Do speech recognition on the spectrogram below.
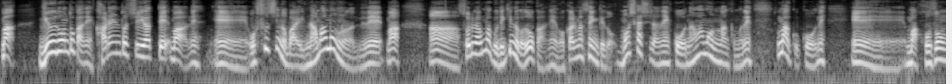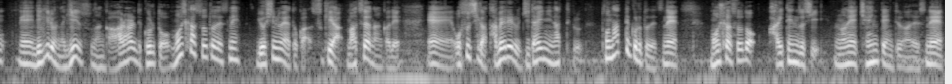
まあ、牛丼とかね、カレーと違って、まあね、えー、お寿司の場合生物なんでね、まあ、あそれがうまくできるのかどうかはね、わかりませんけど、もしかしたらね、こう、生物なんかもね、うまくこうね、えー、まあ、保存、えー、できるような技術なんか現れてくると、もしかするとですね、吉野家とか、すき家、松屋なんかで、えー、お寿司が食べれる時代になってくる。となってくるとですね、もしかすると、回転寿司のね、チェーン店っていうのはですね、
